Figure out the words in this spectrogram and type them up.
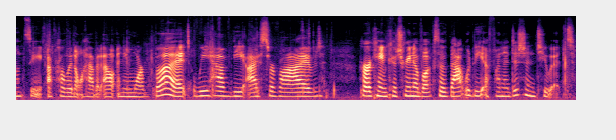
let's see, I probably don't have it out anymore, but we have the I Survived Hurricane Katrina book, so that would be a fun addition to it.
